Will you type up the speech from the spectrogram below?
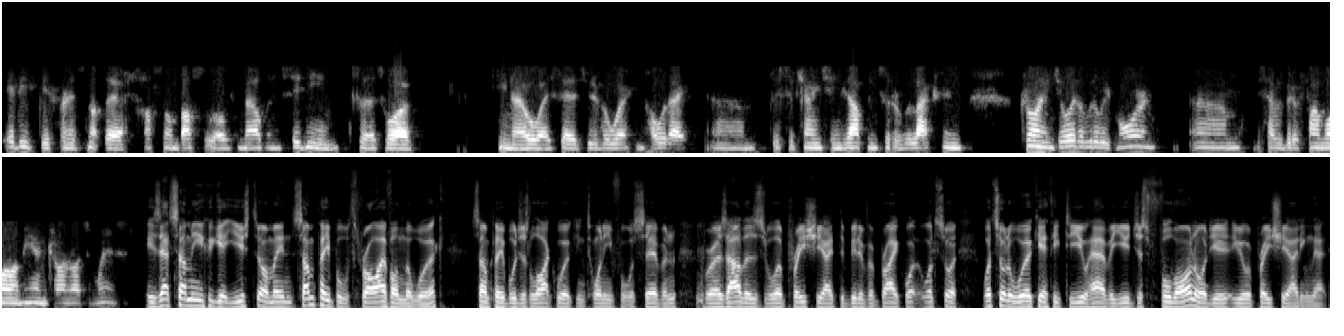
It is different. It's not the hustle and bustle of Melbourne Sydney, and so that's why you know, always said it's a bit of a working holiday, um, just to change things up and sort of relax and try and enjoy it a little bit more and um, just have a bit of fun while I'm here and try and ride some winners. Is that something you could get used to? I mean, some people thrive on the work. Some people just like working twenty four seven, whereas others will appreciate the bit of a break. What, what sort what sort of work ethic do you have? Are you just full on, or do you, are you appreciating that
